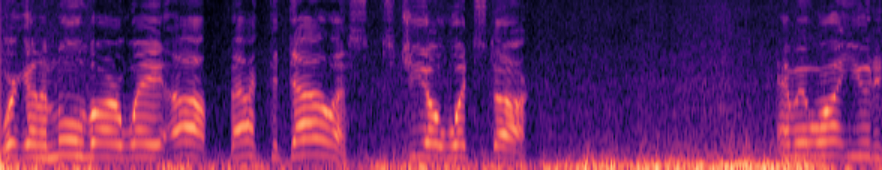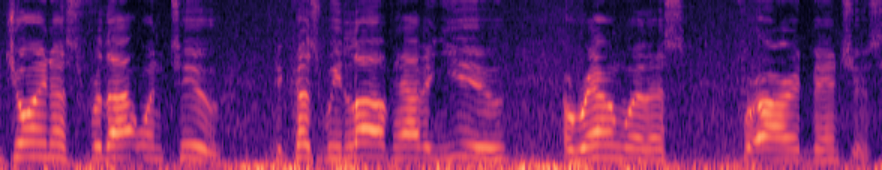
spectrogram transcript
we're gonna move our way up back to Dallas to Geo Woodstock. And we want you to join us for that one too, because we love having you around with us for our adventures.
